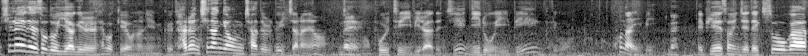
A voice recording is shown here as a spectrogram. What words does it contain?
실내에 대해서도 이야기를 해볼게요, 오너님. 그 네. 다른 친환경 차들도 있잖아요. 네. 뭐 볼트 EV라든지 니로 EV 그리고 코나 EV에 네, 비해서 이제 넥소가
